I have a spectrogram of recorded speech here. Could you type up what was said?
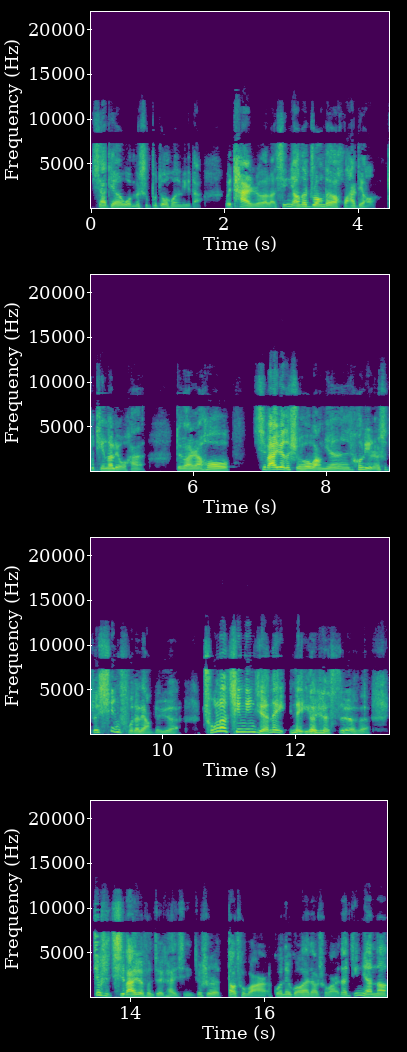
夏天，我们是不做婚礼的，因为太热了，新娘的妆都要花掉，不停的流汗，对吧？然后七八月的时候，往年婚礼人是最幸福的两个月，除了清明节那那一个月四月份，就是七八月份最开心，就是到处玩，国内国外到处玩。但今年呢，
